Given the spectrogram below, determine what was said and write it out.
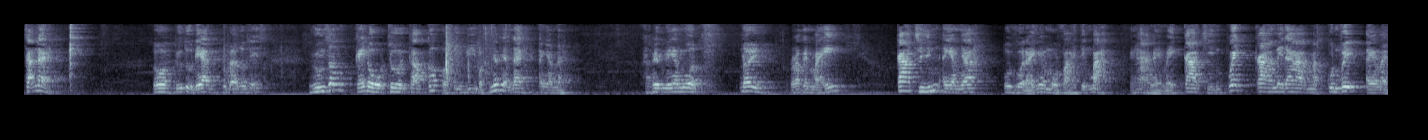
Chẵn này rồi, tứ tử đen. Thì bây giờ tôi sẽ hướng dẫn cái đồ chơi cao cấp và tinh vi bậc nhất hiện nay, anh em này. Khẳng định với em luôn. Đây là cái máy K9 anh em nhá tôi vừa đánh một vài tiếng bạc. Cái hàng này máy K9 quét camera mặt quân vị, anh em này.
